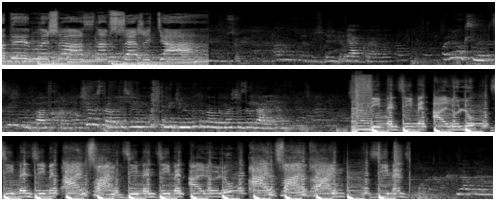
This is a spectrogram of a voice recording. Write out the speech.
один лиш раз на все життя. Дякуємо. Ольга Олексійовна, підскажіть, будь ласка, що ви ставите своїм учням, які не виконали домашнє завдання? Sieben, sieben, alulu, sieben, sieben, ein, zwei, sieben, sieben, alulu, ein, zwei, drei, sieben, Дякуємо.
